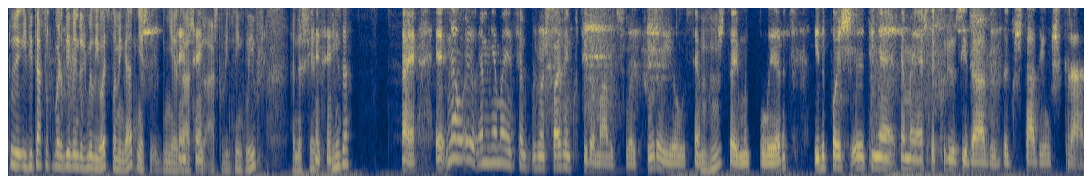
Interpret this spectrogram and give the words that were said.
Tu editaste o primeiro livro em 2008, se não me engano, tinhas, tinhas sim, acho, sim. acho que 25 livros, A Nascer de Tinta. Ah, é. é não, eu, a minha mãe sempre, os meus pais incutiram-me hábitos de leitura e eu sempre uhum. gostei muito de ler. E depois uh, tinha também esta curiosidade de gostar de ilustrar.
